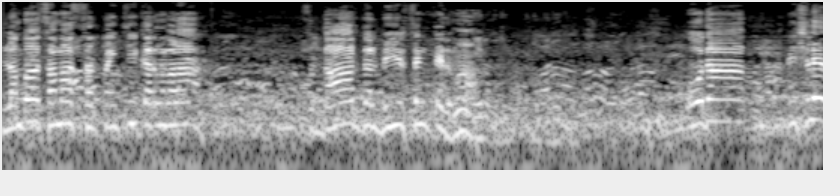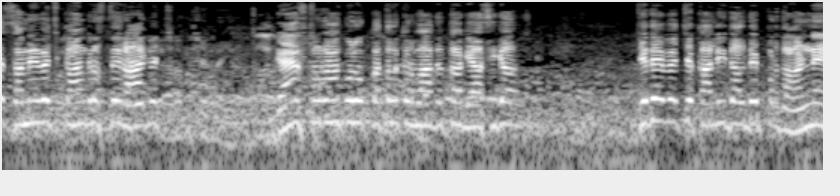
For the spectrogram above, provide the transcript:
ਲੰਬਾ ਸਮਾਂ ਸਰਪੰਚੀ ਕਰਨ ਵਾਲਾ ਸਰਦਾਰ ਦਲਬੀਰ ਸਿੰਘ ਢਿਲਵਾਂ। ਉਹਦਾ ਪਿਛਲੇ ਸਮੇਂ ਵਿੱਚ ਕਾਂਗਰਸ ਦੇ ਰਾਜ ਵਿੱਚ ਗੈਂਗਸਟਰਾਂ ਕੋਲੋਂ ਕਤਲ ਕਰਵਾ ਦਿੱਤਾ ਗਿਆ ਸੀਗਾ ਜਿਹਦੇ ਵਿੱਚ ਅਕਾਲੀ ਦਲ ਦੇ ਪ੍ਰਧਾਨ ਨੇ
